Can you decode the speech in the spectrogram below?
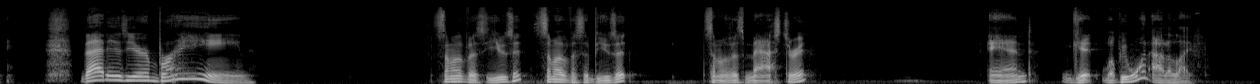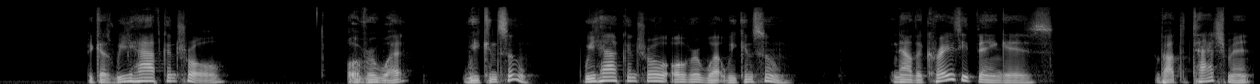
that is your brain. Some of us use it, some of us abuse it, some of us master it, and get what we want out of life. Because we have control over what we consume. We have control over what we consume. Now, the crazy thing is, about detachment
